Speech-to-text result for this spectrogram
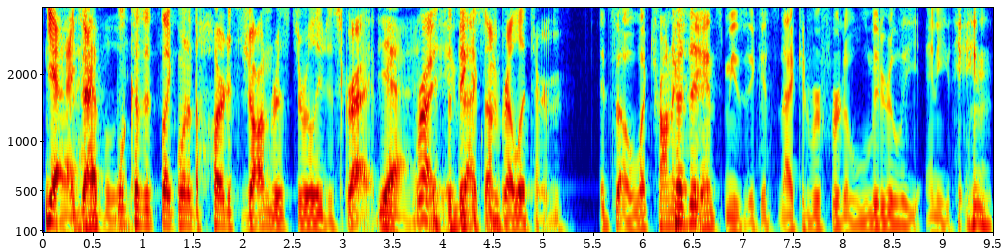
Yeah, Uh, exactly. heavily. Well, because it's like one of the hardest genres to really describe. Yeah, Right. it's the biggest umbrella term. It's electronic 'Cause it- dance music. It's that could refer to literally anything.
